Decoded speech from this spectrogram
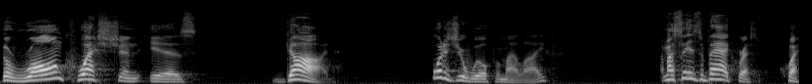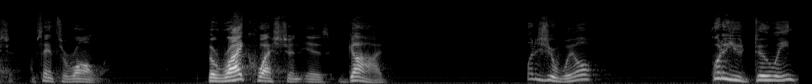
The wrong question is God, what is your will for my life? I'm not saying it's a bad question. question. I'm saying it's the wrong one. The right question is God, what is your will? What are you doing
